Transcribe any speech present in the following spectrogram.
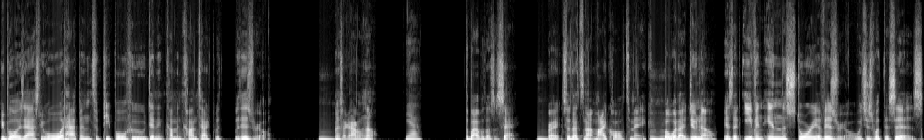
People always ask me, well, what happened to people who didn't come in contact with, with Israel? Mm. And I was like, I don't know. Yeah. The Bible doesn't say. Mm. right? So that's not my call to make. Mhm. But what I do know is that even in the story of Israel, which is what this is,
